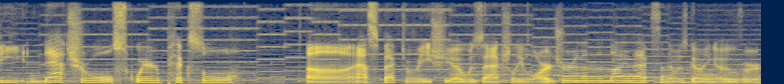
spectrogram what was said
the natural square pixel uh, aspect ratio was actually larger than the 9X, and it was going over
